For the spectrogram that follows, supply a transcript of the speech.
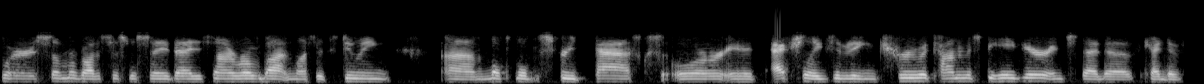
whereas some roboticists will say that it's not a robot unless it's doing um, multiple discrete tasks or it's actually exhibiting true autonomous behavior instead of kind of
